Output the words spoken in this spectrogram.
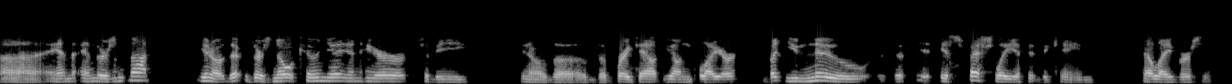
uh, and and there's not you know there, there's no Acuna in here to be you know the the breakout young player. But you knew, especially if it became L.A. versus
